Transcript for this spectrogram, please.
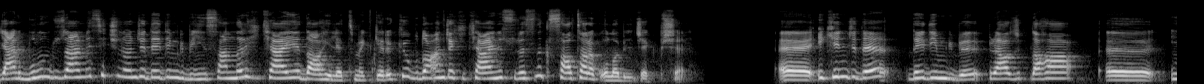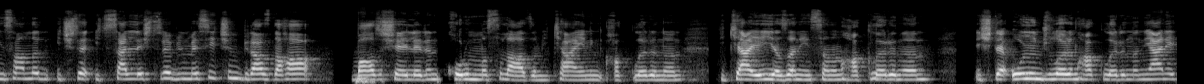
yani bunun düzelmesi için önce dediğim gibi insanları hikayeye dahil etmek gerekiyor. Bu da ancak hikayenin süresini kısaltarak olabilecek bir şey. E, ikinci de dediğim gibi birazcık daha e, insanların içse, içselleştirebilmesi için biraz daha bazı şeylerin korunması lazım. Hikayenin haklarının, hikayeyi yazan insanın haklarının, işte oyuncuların haklarının yani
